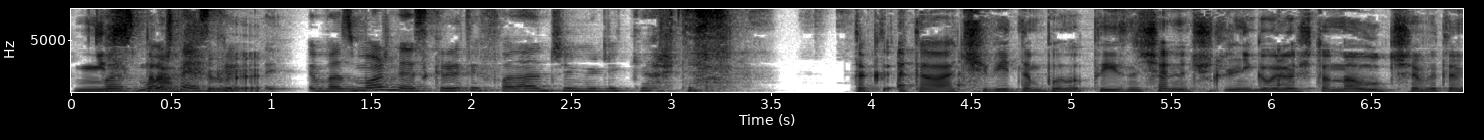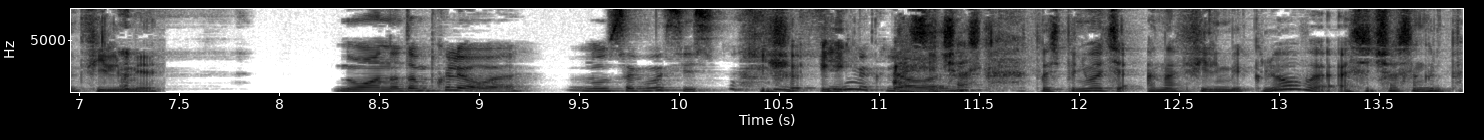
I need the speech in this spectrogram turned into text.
Не возможно, я скры- возможно, я скрытый фанат Джейми Ли Кёртис. Так это очевидно было. Ты изначально чуть ли не говорил, что она лучшая в этом фильме. Ну, она там клевая. Ну, согласись. Еще, В фильме а клёвая. сейчас, то есть, понимаете, она в фильме клевая, а сейчас она говорит,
